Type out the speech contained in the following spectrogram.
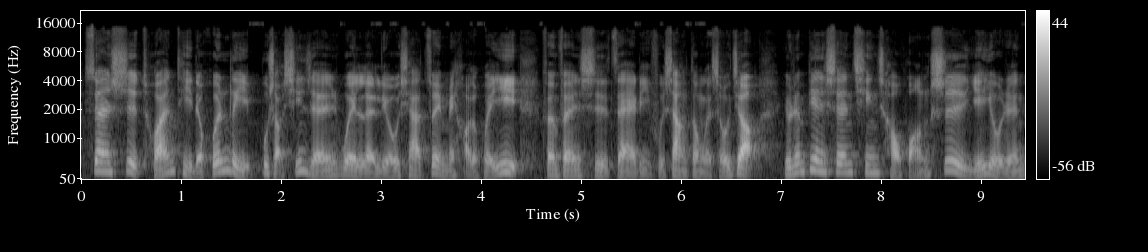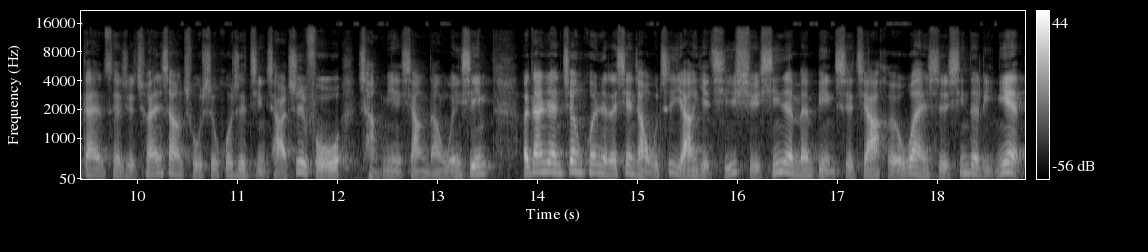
虽然是团体的婚礼，不少新人为了留下最美好的回忆，纷纷是在礼服上动了手脚。有人变身清朝皇室，也有人干脆是穿上厨师或是警察制服，场面相当温馨。而担任证婚人的县长吴志阳也期许新人们秉持家和万事兴的理念，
